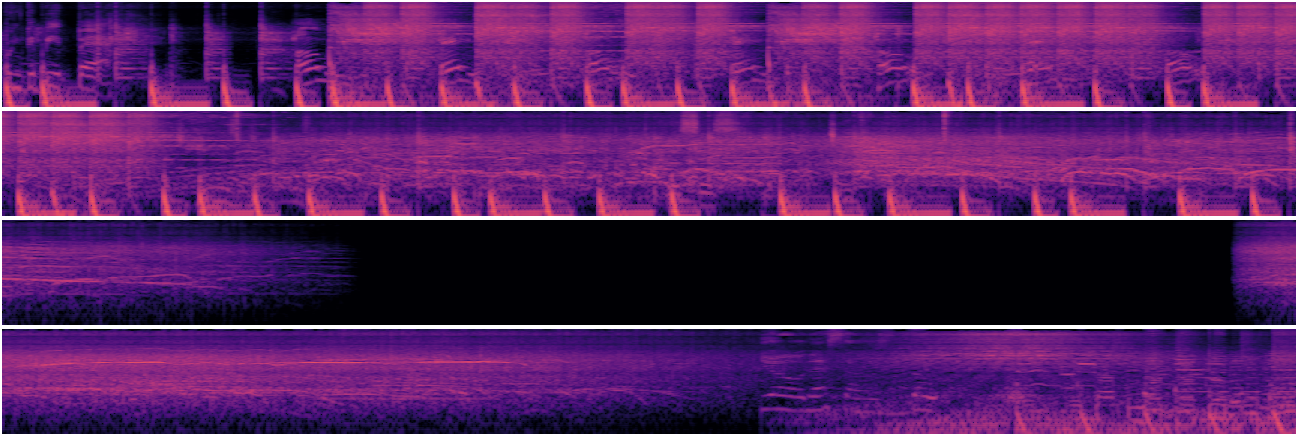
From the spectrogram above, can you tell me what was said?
Bring the beat back. That sounds dope.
